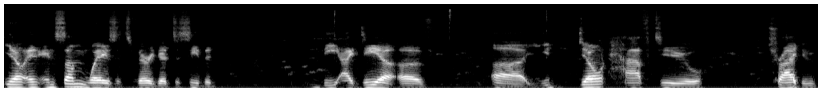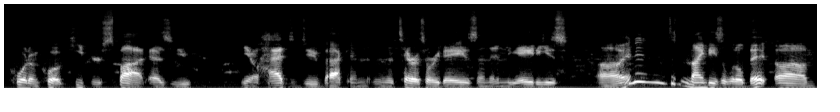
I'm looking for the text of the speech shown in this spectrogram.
you know, in, in some ways, it's very good to see the the idea of uh, you don't have to try to quote unquote keep your spot as you you know had to do back in, in the territory days and in the 80s uh, and in the 90s a little bit. Um,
